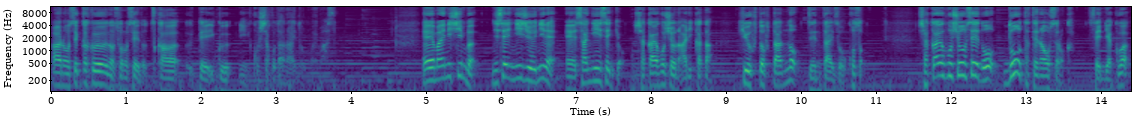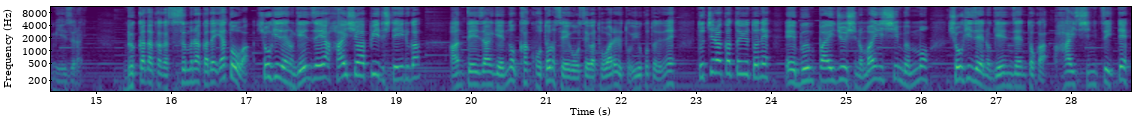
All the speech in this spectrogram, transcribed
あの、せっかくのその制度使っていくに越したことはないと思います。えー、毎日新聞、2022年、えー、参議院選挙、社会保障のあり方、給付と負担の全体像こそ、社会保障制度をどう立て直すのか、戦略は見えづらい。物価高が進む中で野党は消費税の減税や廃止をアピールしているが、安定財源の確保との整合性が問われるということでね、どちらかというとね、えー、分配重視の毎日新聞も消費税の減税とか廃止について、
